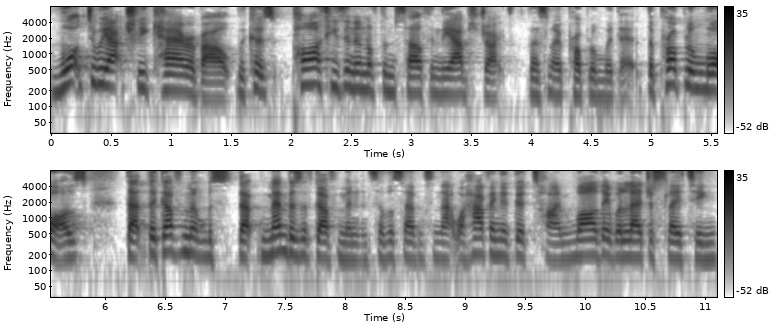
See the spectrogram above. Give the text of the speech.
what do we actually care about? Because parties, in and of themselves, in the abstract, there's no problem with it. The problem was that the government was that members of government and civil servants and that were having a good time while they were legislating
